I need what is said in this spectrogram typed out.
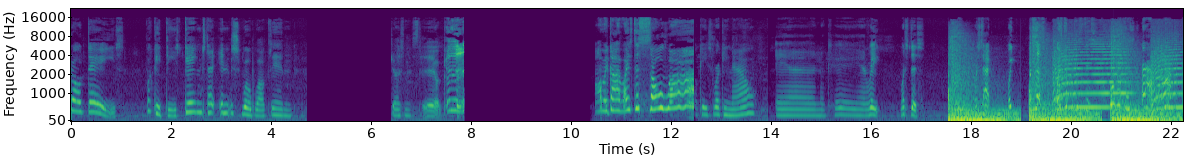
good old days. Look at these games that in this Roblox in. Justin Silk. Oh my god, why is this so long? Okay, it's working now. And okay, and wait, what's this? What's that? Wait, what's this?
